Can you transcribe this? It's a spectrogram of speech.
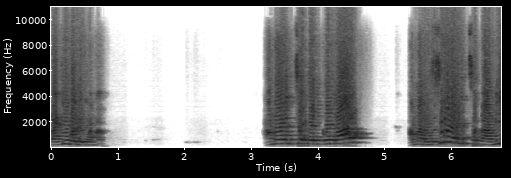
তাকে বলে ফানা আমার ইচ্ছা ত্যাগ করলাম, আমার রসুলের ইচ্ছাটা আমি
